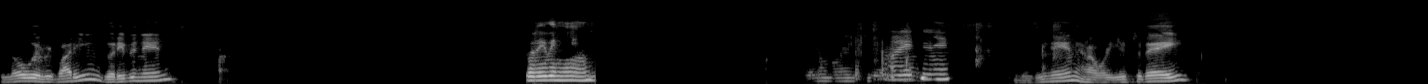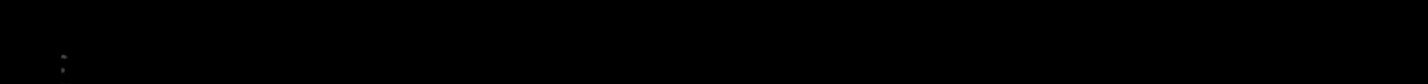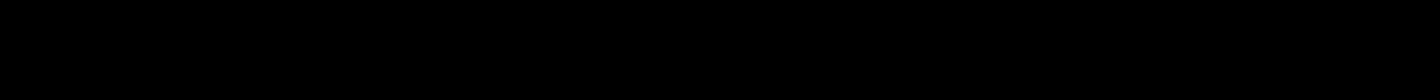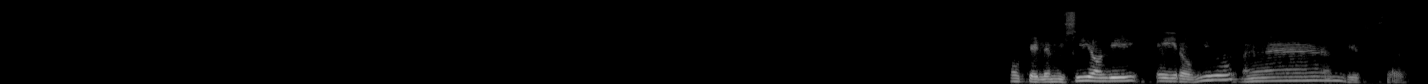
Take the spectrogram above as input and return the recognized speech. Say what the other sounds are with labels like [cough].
Hello, everybody. Good evening. Good evening. Good evening. Good evening. How are you today? Okay, let me see only eight of you. And this is our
